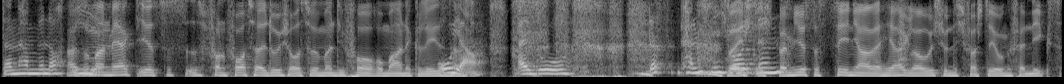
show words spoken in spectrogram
Dann haben wir noch die Also man merkt, ihr ist es von Vorteil durchaus, wenn man die Vorromane gelesen hat. Oh ja, also das kann ich nicht Weil leugnen. Ich, bei mir ist es zehn Jahre her, glaube ich, und ich verstehe ungefähr nichts.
